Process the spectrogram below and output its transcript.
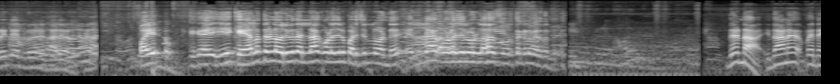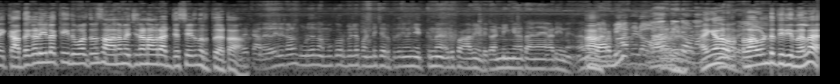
ബ്രില്യൻ ബ്രില്യൻ അടിപൊളി ഈ കേരളത്തിലുള്ള ഒരുവിധം എല്ലാ കോളേജിലും പഠിച്ചിട്ടുള്ളതുകൊണ്ട് എല്ലാ കോളേജിലുള്ള സുഹൃത്തുക്കൾ വരുന്നുണ്ട്. ഇത് കണ്ടാ ഇതാണ് പിന്നെ കഥകളിയിലൊക്കെ ഇതുപോലത്തെ ഒരു സാധനം വെച്ചിട്ടാണ് അവർ അഡ്ജസ്റ്റ് ചെയ്ത് നിർത്തുക കേട്ടാ. കഥകളിയിലേക്കാളും കൂടുതൽ നമുക്ക് ഓർമ്മയില്ല പണ്ട് ചെറുപ്പത്തിൽ ഇങ്ങനെ ഞെക്കുന്ന ഒരു പാവയുണ്ട് കണ്ണിങ്ങനെ തന്നെ അടിയുന്നത് അങ്ങനെ റൗണ്ട് തിരിയുന്നല്ലേ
